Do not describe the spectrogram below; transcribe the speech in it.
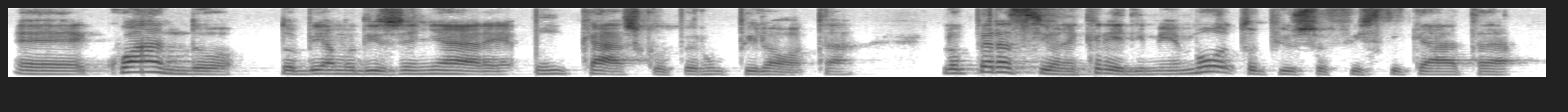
eh, quando dobbiamo disegnare un casco per un pilota, l'operazione, credimi, è molto più sofisticata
